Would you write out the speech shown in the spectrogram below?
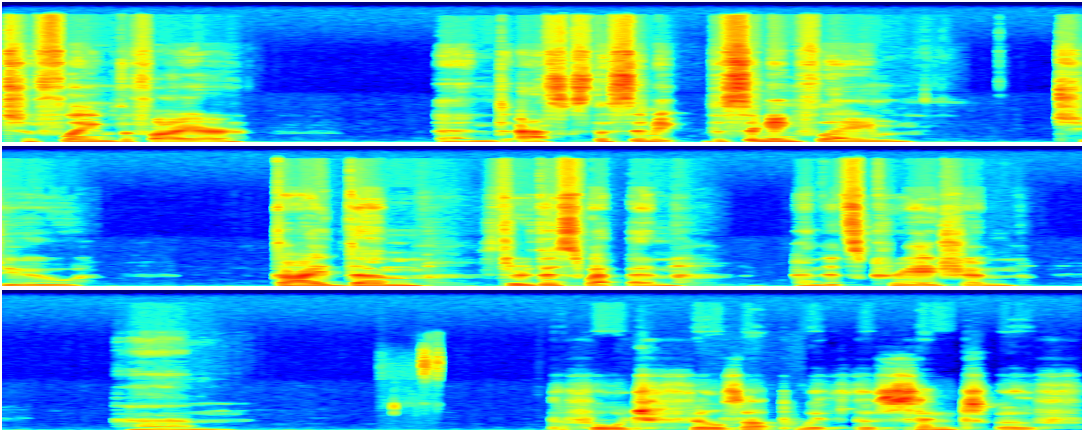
to flame the fire and asks the, sim- the singing flame to guide them through this weapon and its creation. Um, The forge fills up with the scent of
